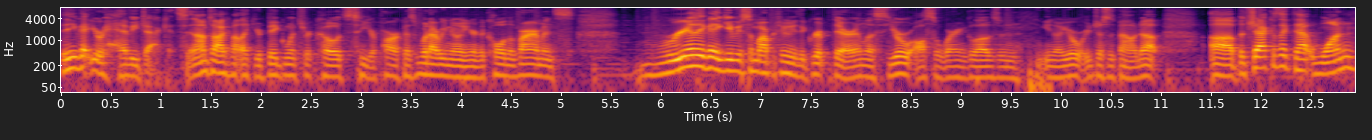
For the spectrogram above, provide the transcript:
Then you've got your heavy jackets. And I'm talking about like your big winter coats, your parkas, whatever, you know, you're in the cold environments really going to give you some opportunity to grip there unless you're also wearing gloves and you know you're just as bound up. Uh, but jackets like that, one,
